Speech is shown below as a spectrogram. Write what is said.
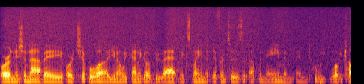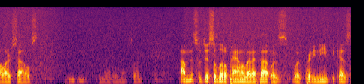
or Anishinaabe or Chippewa. You know, we kind of go through that and explain the differences of the name and, and who we what we call ourselves. Um, this was just a little panel that I thought was was pretty neat because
